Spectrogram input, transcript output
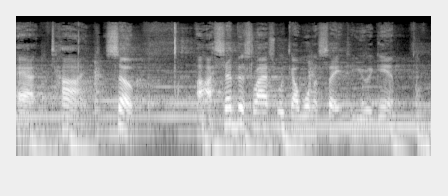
at times. So I said this last week. I want to say it to you again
